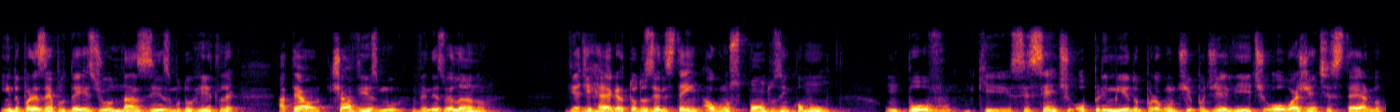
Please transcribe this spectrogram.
indo, por exemplo, desde o nazismo do Hitler até o chavismo venezuelano. Via de regra, todos eles têm alguns pontos em comum. Um povo que se sente oprimido por algum tipo de elite ou agente externo,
